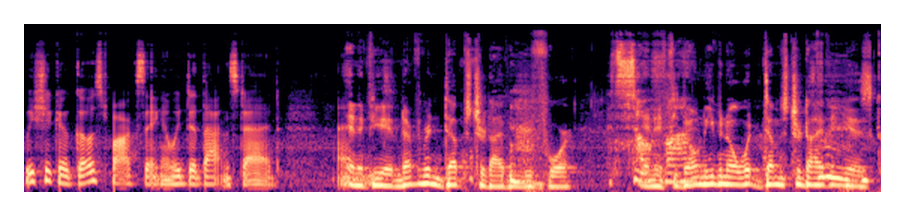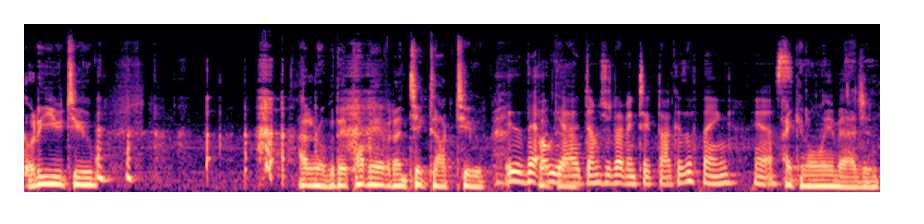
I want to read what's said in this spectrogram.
we should go ghost boxing, and we did that instead. And if you have never been dumpster diving before, It's so and if you don't even know what dumpster diving is, go to YouTube. I don't know, but they probably have it on TikTok too. The- oh yeah, uh, dumpster diving TikTok is a thing. Yes. I can only imagine.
